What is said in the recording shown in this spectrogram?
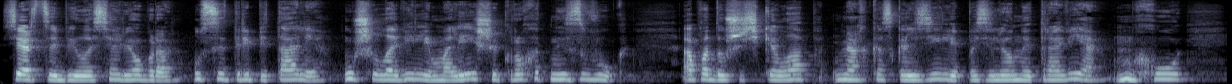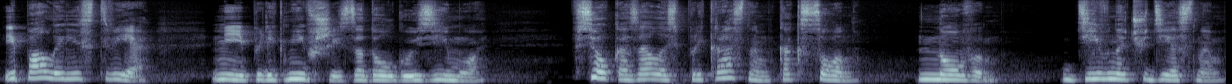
Сердце билось о ребра, усы трепетали, уши ловили малейший крохотный звук, а подушечки лап мягко скользили по зеленой траве, мху и палой листве, не перегнившись за долгую зиму. Все казалось прекрасным, как сон, новым, дивно чудесным.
